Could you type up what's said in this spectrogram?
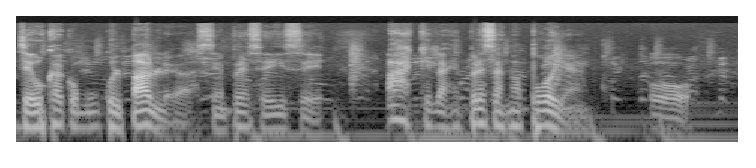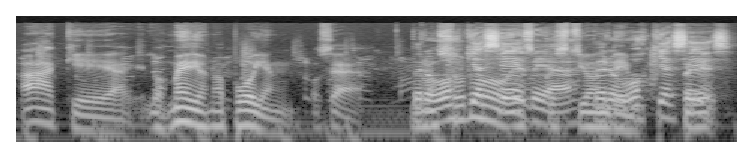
se busca como un culpable, ¿verdad? Siempre se dice, ah, que las empresas no apoyan, o ah, que los medios no apoyan, o sea... Pero vos qué haces, Pero vos qué haces.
